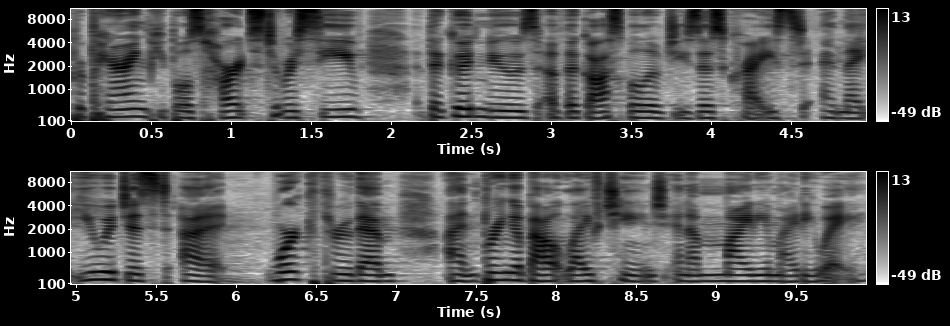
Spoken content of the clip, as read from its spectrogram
preparing people's hearts to receive the good news of the gospel of Jesus Christ, and that you would just uh, work through them and bring about life change in a mighty, mighty way.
